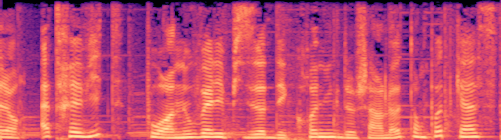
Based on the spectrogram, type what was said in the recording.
Alors à très vite pour un nouvel épisode des Chroniques de Charlotte en podcast.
